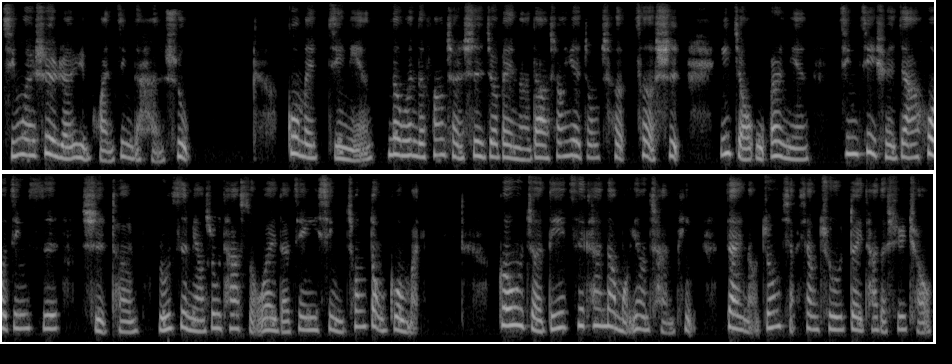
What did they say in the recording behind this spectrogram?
行为是人与环境的函数。过没几年，勒温的方程式就被拿到商业中测测试。一九五二年，经济学家霍金斯·史腾。如此描述他所谓的建议性冲动购买：购物者第一次看到某样产品，在脑中想象出对它的需求，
